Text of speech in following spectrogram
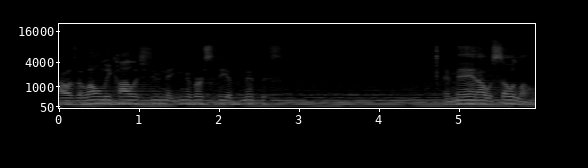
I was a lonely college student at University of Memphis. And man, I was so alone.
